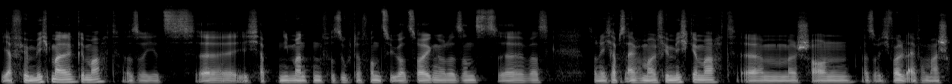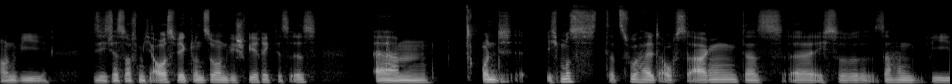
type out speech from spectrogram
ja, für mich mal gemacht. Also, jetzt äh, ich habe niemanden versucht, davon zu überzeugen oder sonst, äh, was, sondern ich habe es einfach mal für mich gemacht. Ähm, mal schauen also, ich wollte einfach mal schauen, wie wie sich das auf mich auswirkt und so und wie schwierig das ist. Ähm, und ich muss dazu halt auch sagen, dass, äh, ich so Sachen wie,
